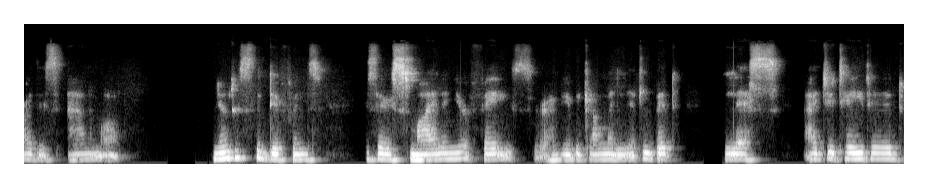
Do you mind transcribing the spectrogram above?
or this animal. Notice the difference. Is there a smile in your face, or have you become a little bit less agitated,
